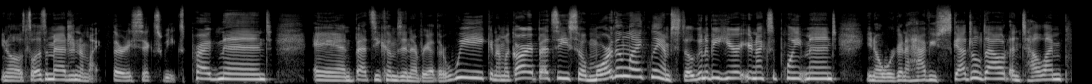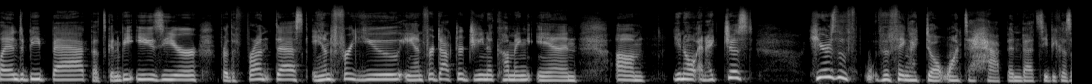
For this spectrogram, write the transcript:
you know, so let's imagine I'm like 36 weeks pregnant and Betsy comes in every other week. And I'm like, all right, Betsy, so more than likely I'm still gonna be here at your next appointment. You know, we're gonna have you scheduled out until I'm planned to be back. That's gonna be easier for the front desk and for you and for Dr. Gina coming in. Um, you know, and I just, here's the, the thing I don't want to happen, Betsy, because,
